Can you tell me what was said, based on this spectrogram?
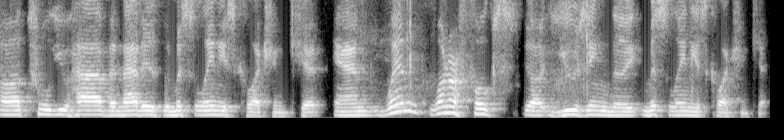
uh, tool you have, and that is the miscellaneous collection kit. And when when are folks uh, using the miscellaneous collection kit?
